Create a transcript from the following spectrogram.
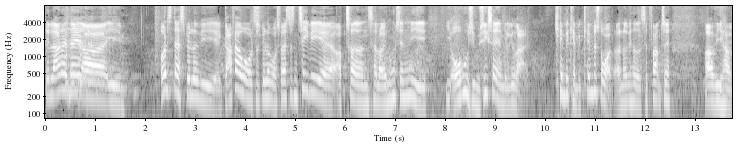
Det er lørdag i dag, og i onsdag spillede vi Gaffa Awards, og spillede vores første sådan, tv-optrædens halløj nogensinde i, i Aarhus i musiksalen, hvilket var kæmpe, kæmpe, kæmpe stort, og noget vi havde set frem til. Og vi har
